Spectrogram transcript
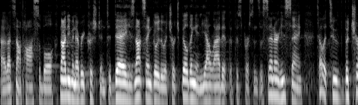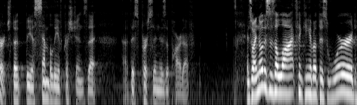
Uh, that's not possible. Not even every Christian today. He's not saying go to a church building and yell at it that this person's a sinner. He's saying tell it to the church, the, the assembly of Christians that uh, this person is a part of. And so I know this is a lot thinking about this word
